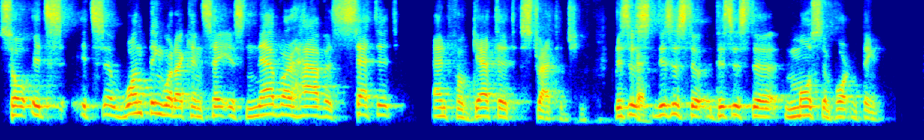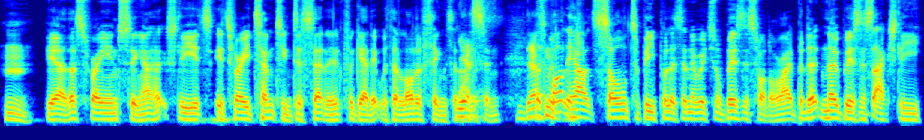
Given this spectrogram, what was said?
So it's it's uh, one thing. What I can say is never have a set it and forget it strategy. This okay. is this is the this is the most important thing. Hmm. Yeah, that's very interesting. Actually, it's it's very tempting to set it and forget it with a lot of things at yes, Amazon. Definitely. That's partly how it's sold to people as an original business model, right? But no business actually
